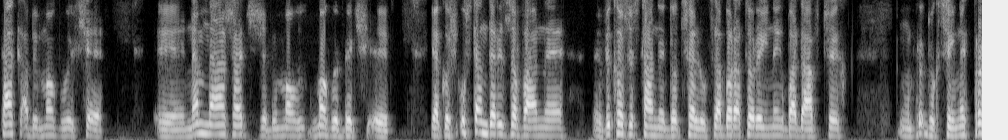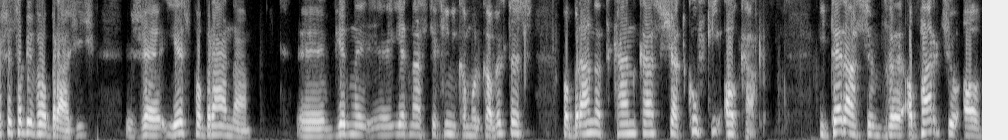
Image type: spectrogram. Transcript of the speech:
tak, aby mogły się namnażać, żeby mo mogły być y, jakoś ustandaryzowane, wykorzystane do celów laboratoryjnych, badawczych, mm, produkcyjnych. Proszę sobie wyobrazić, że jest pobrana y, jednej, jedna z tych linii komórkowych, to jest pobrana tkanka z siatkówki oka. I teraz w oparciu o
